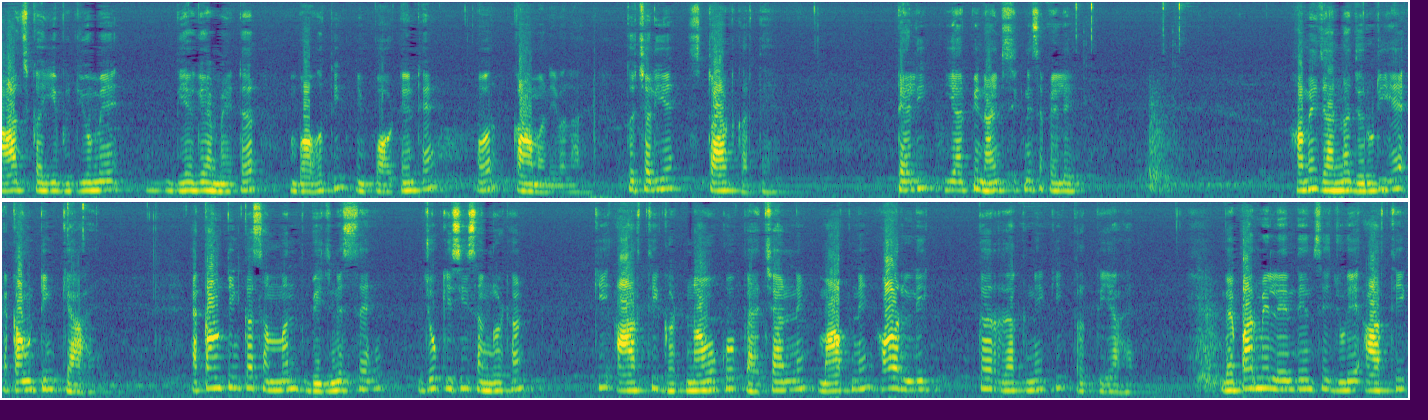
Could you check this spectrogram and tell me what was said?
आज का ये वीडियो में दिया गया मैटर बहुत ही इंपॉर्टेंट है और काम आने वाला है। तो चलिए स्टार्ट करते हैं। Tally E R P nine सीखने से पहले हमें जानना ज़रूरी है अकाउंटिंग क्या है। अकाउंटिंग का संबंध बिज़नेस से है, जो किसी संगठन की आर्थिक घटनाओं को पहचानने, मापने और लिख कर रखने की प्रक्रिया है। व्यापार में लेन देन से जुड़े आर्थिक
